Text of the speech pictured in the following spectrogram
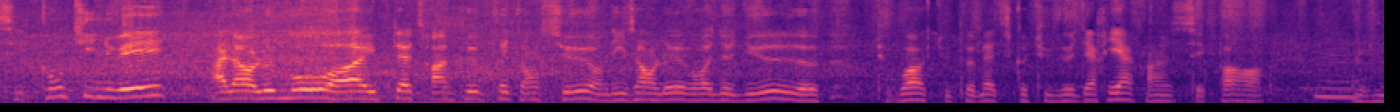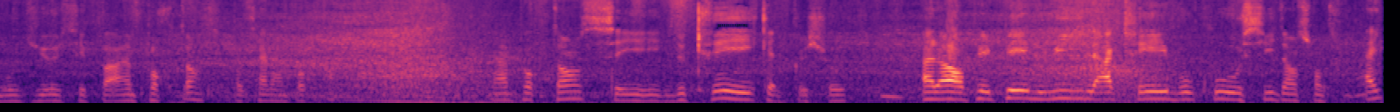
c'est continuer. Alors le mot ah, est peut-être un peu prétentieux en disant l'œuvre de Dieu. euh, tu vois, tu peux mettre ce que tu veux derrière. hein, C'est pas le mot Dieu, c'est pas important. C'est pas ça l'important. L'important, c'est de créer quelque chose. Alors Pépé, lui, il a créé beaucoup aussi dans son travail.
